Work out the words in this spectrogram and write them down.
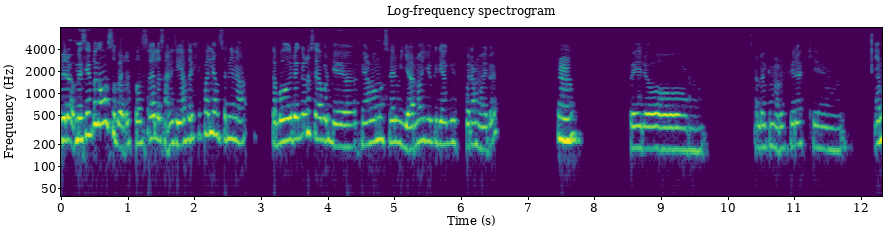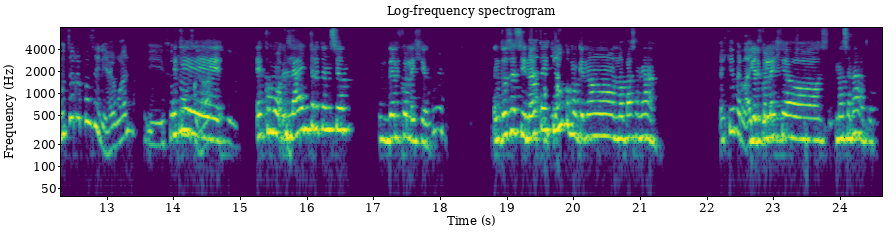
Pero me siento como súper responsable, o sea, ni siquiera soy jefa de alianza ni nada. Tampoco creo que lo sea porque al final vamos a ser villanos, yo quería que fuéramos héroes, mm. pero mm, a lo que me refiero es que mm, hay mucha responsabilidad igual y Es que- Es como la entretención del colegio. Entonces, si no estás tú, como que no, no pasa nada. Es que es verdad. Y el colegio no hace nada. po.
